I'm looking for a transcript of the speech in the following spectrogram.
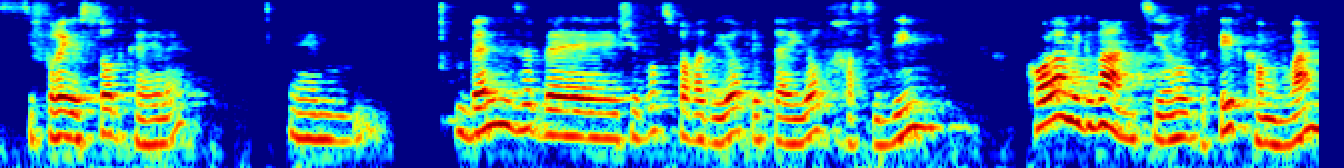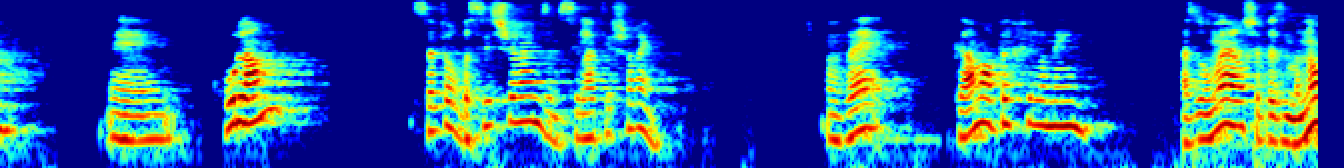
ספרי יסוד כאלה, בין אם זה בישיבות ספרדיות, ליטאיות, חסידים, כל המגוון, ציונות דתית כמובן, כולם, ספר בסיס שלהם זה מסילת ישרים. וגם הרבה חילוניים. אז הוא אומר שבזמנו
